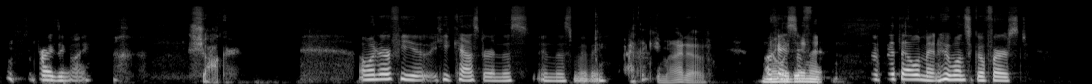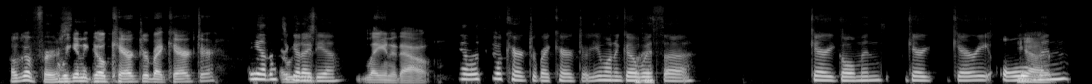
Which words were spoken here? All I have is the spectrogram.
Surprisingly. Shocker. I wonder if he he cast her in this in this movie. I think he might have. no, okay, so- didn't. The Fifth Element. Who wants to go first? I'll go first. Are first. we going to go character by character? Yeah, that's a good idea. Laying it out. Yeah, let's go character by character. You want to go Okay. with uh Gary Goldman, Gary Gary Oldman.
